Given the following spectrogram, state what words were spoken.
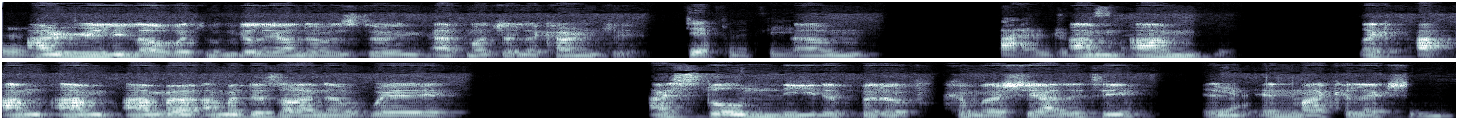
Mm. I really love what John Galliano is doing at Margiela currently. definitely. Um, A hundred I'm percent. I'm like I, I'm I'm I'm a I'm a designer where I still need a bit of commerciality in Yeah. in my collection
